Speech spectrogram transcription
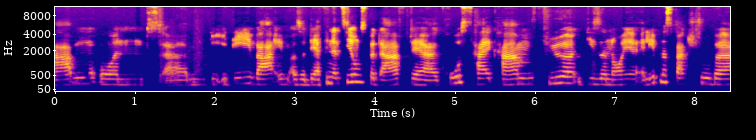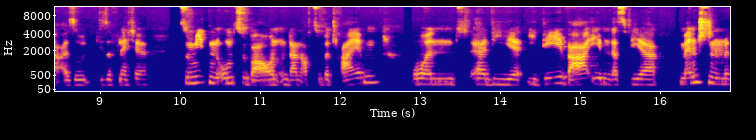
haben. Und ähm, die Idee war eben, also der Finanzierungsbedarf, der Großteil kam für diese neue Erlebnisbackstube, also diese Fläche zu mieten, umzubauen und dann auch zu betreiben. Und äh, die Idee war eben, dass wir Menschen mit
